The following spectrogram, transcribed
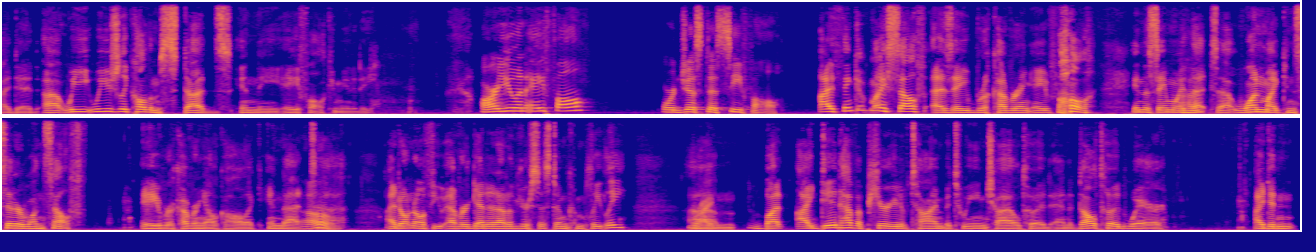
I did. Uh, we we usually call them studs in the AFOL community. Are you an AFOL or just a C fall? I think of myself as a recovering AFOL in the same way that uh, one might consider oneself a recovering alcoholic, in that Oh. uh, I don't know if you ever get it out of your system completely. Right. Um, but I did have a period of time between childhood and adulthood where I didn't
